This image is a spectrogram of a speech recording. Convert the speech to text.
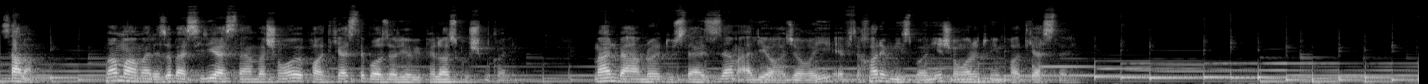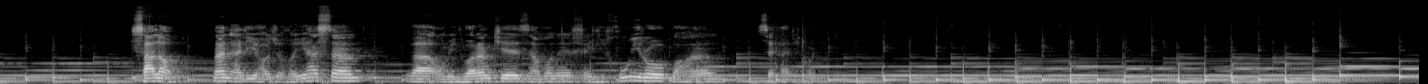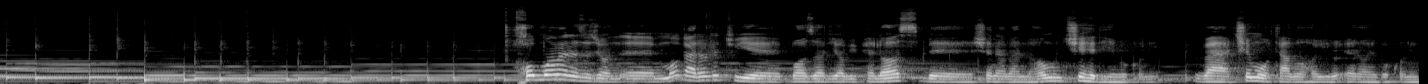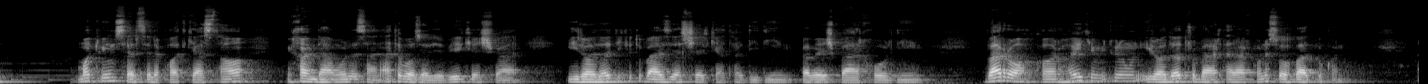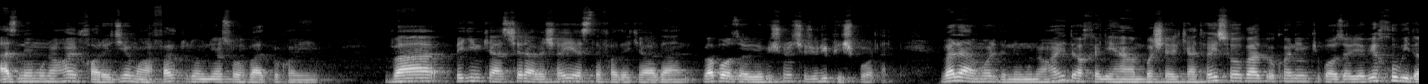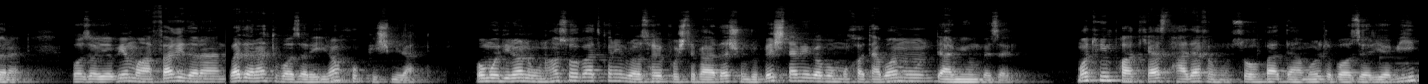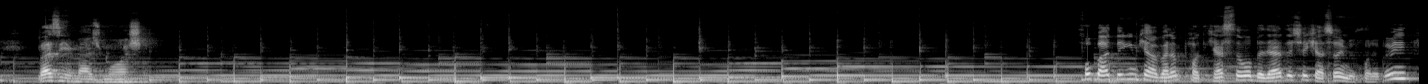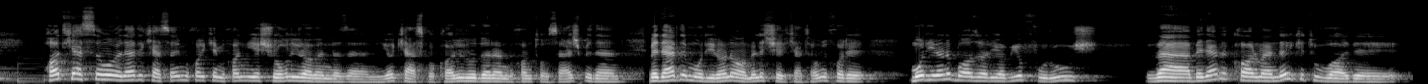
سلام. من محمد رضا بسیری هستم و شما به پادکست بازاریابی پلاس گوش می‌کنید. من به همراه دوست عزیزم علی آهاج افتخار میزبانی شما رو تو این پادکست داریم. سلام. من علی حاج آقایی هستم و امیدوارم که زمان خیلی خوبی رو با هم سپری کنیم. خب محمد رضا جان ما قراره توی بازاریابی پلاس به شنونده هامون چه هدیه بکنیم و چه محتواهایی رو ارائه بکنیم؟ ما تو این سلسله پادکست ها می‌خوایم در مورد صنعت بازاریابی کشور ایراداتی که تو بعضی از شرکت ها دیدیم و بهش برخوردیم و راهکارهایی که می‌تونه اون ایرادات رو برطرف کنه صحبت بکنیم. از نمونه های خارجی موفق تو دنیا صحبت بکنیم. و بگیم که از چه روش هایی استفاده کردن و بازاریابیشون رو چجوری پیش بردن. و در مورد نمونه های داخلی هم با شرکت هایی صحبت بکنیم که بازاریابی خوبی دارن بازاریابی موفقی دارن و دارن تو بازار ایران خوب پیش میرن. با مدیران اونها صحبت کنیم رازهای پشت پردهشون رو بشنویم و با مخاطبامون در میون بذاریم. ما تو این پادکست هدفمون صحبت در مورد بازاریابی و زیر مجموعاشه خب باید بگیم که اولا پادکست ما به درد چه کسایی می‌خوره؟ ببینید پادکست ما به درد کسایی می‌خوره که می‌خوان یه شغلی را بندازن یا کسب و کاری رو دارن می‌خوان توسعهش بدن. به درد مدیران عامل شرکت ها می‌خوره. مدیران بازاریابی و فروش و به درد کارمندایی که تو واحد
